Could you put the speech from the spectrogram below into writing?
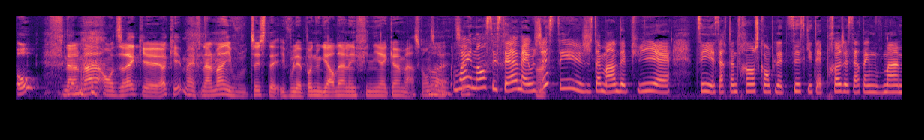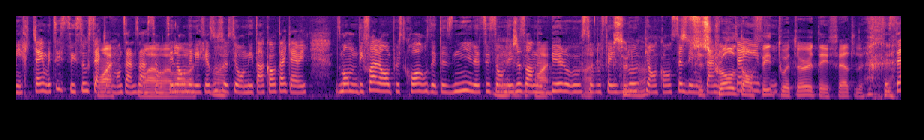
Oh, finalement, on dirait que OK, mais finalement, il, vou- tu sais, c'était- il voulait pas nous garder à l'infini avec un masque, on dirait. Ouais. Oui, non, c'est ça. Mais juste, justement, depuis, euh, tu sais, il y a certaines franges complotistes qui étaient proches de certains mouvements américains. Mais c'est ça aussi avec Ouais. la mondialisation. Là, ouais, on a les réseaux Ouais. sociaux, on est en contact avec du monde. Des fois, là, on peut se croire aux États-Unis. si on est juste dans notre bulle ou sur le Facebook, puis on consulte des Si tu médias scrolls ton feed puis- T'es fait, là. C'est ça,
